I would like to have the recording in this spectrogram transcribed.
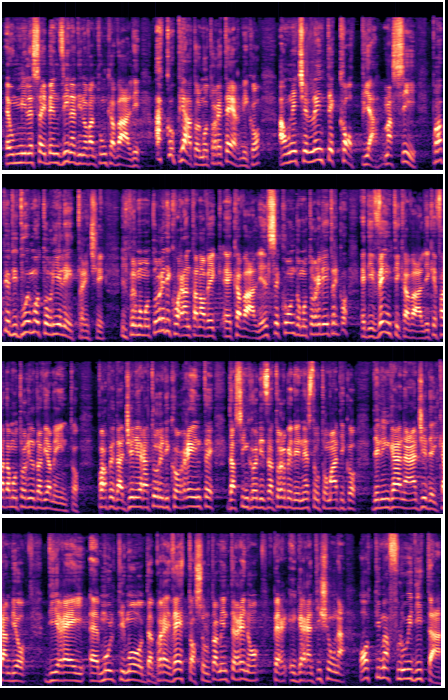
è un 1600 benzina di 91 cavalli, accoppiato al motore termico a un'eccellente coppia, ma sì, proprio di due motori elettrici. Il primo motore è di 49 eh, cavalli e il secondo motore elettrico è di 20 cavalli che fa da motorino d'avviamento, proprio da generatore di corrente, da sincronizzatore per l'innesto automatico degli ingranaggi del cambio direi eh, multimode, brevetto assolutamente Renault per, e garantisce una ottima fluidità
